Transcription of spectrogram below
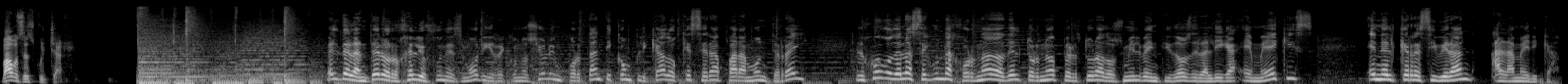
Vamos a escuchar. El delantero Rogelio Funes Mori reconoció lo importante y complicado que será para Monterrey el juego de la segunda jornada del torneo Apertura 2022 de la Liga MX, en el que recibirán al América.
